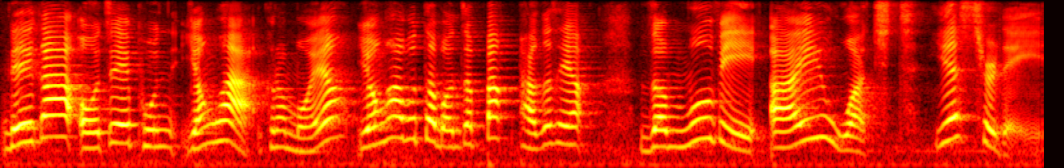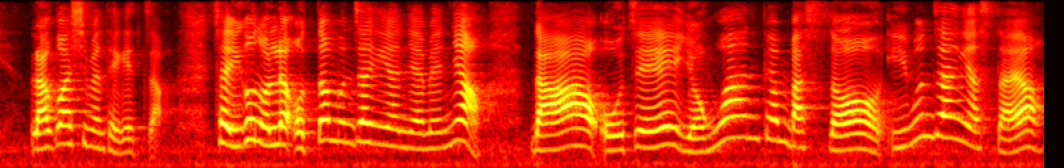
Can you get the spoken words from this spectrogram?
내가 어제 본 영화. 그럼 뭐예요? 영화부터 먼저 빡 박으세요. The movie I watched yesterday. 라고 하시면 되겠죠. 자, 이건 원래 어떤 문장이었냐면요. 나 어제 영화 한 편 봤어. 이 문장이었어요.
